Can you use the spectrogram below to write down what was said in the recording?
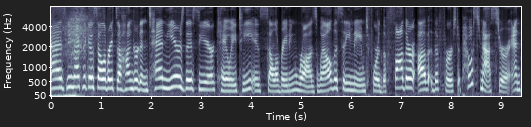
As New Mexico celebrates 110 years this year, KOAT is celebrating Roswell, the city named for the father of the first postmaster. And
